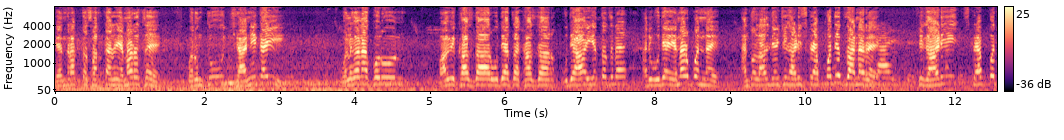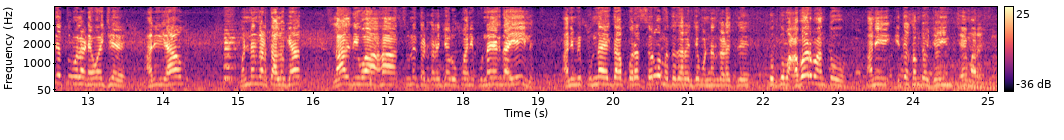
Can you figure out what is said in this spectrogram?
केंद्रात तर सरकार येणारच आहे. परंतु ज्याने काही वल्गना करून भावी खासदार उद्याचा खासदार उद्या हा येतच नाही आणि उद्या येणार पण नाही. आणि तो लालदेवची गाडी स्क्रॅपमध्येच जाणार आहे. ती गाडी स्क्रॅपमध्येच तुम्हाला ठेवायची आहे. आणि या मंडणगड तालुक्यात लाल दिवा हा सुनील तटकरेंच्या रूपाने पुन्हा एकदा येईल. आणि मी पुन्हा एकदा परत सर्व मतदारांचे मंडणगडातले खूप खूप आभार मानतो. आणि इथे समजा जय हिंद जय महाराष्ट्र.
